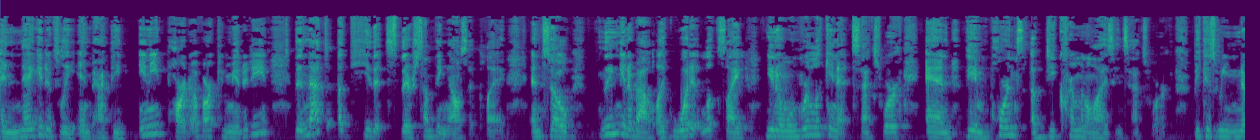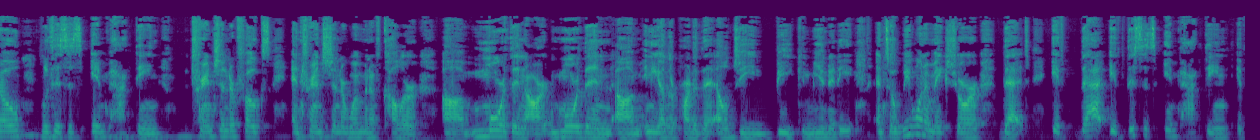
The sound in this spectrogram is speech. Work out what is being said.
and negatively impacting any part of our community, then that's a key that there's something else at play. And so so thinking about like what it looks like, you know, when we're looking at sex work and the importance of decriminalizing sex work, because we know this is impacting transgender folks and transgender women of color um, more than our more than um, any other part of the LGB community. And so we want to make sure that if that if this is impacting if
